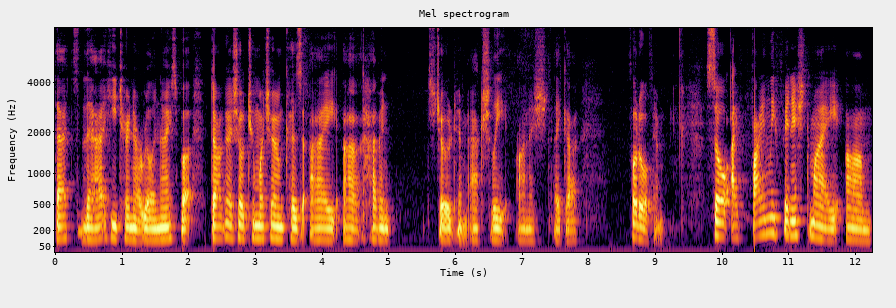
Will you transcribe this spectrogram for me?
that's that. He turned out really nice, but not to show too much of him because I uh, haven't showed him actually on a like a photo of him. So I finally finished my um,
